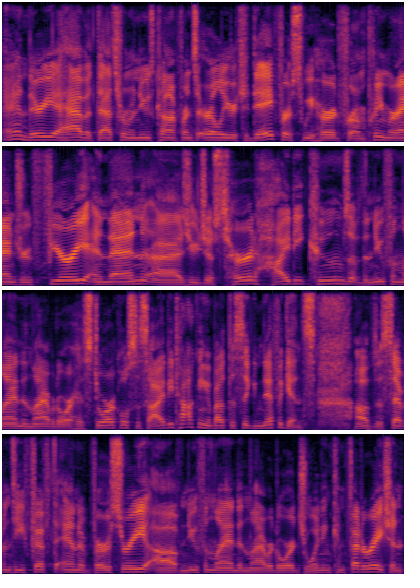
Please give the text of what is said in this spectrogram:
And there you have it. That's from a news conference earlier today. First, we heard from Premier Andrew Furey, and then, uh, as you just heard, Heidi Coombs of the Newfoundland and Labrador Historical Society talking about the significance of the 75th anniversary of Newfoundland and Labrador joining Confederation,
